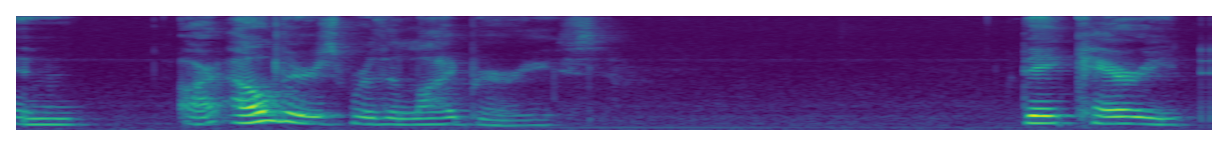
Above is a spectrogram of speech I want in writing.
And our elders were the libraries. They carried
